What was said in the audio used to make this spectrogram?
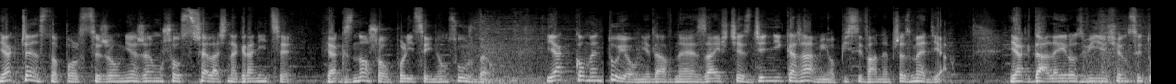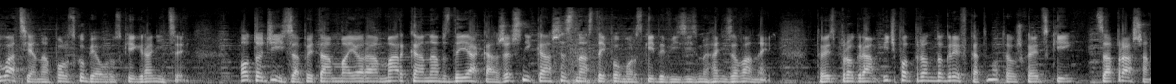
Jak często polscy żołnierze muszą strzelać na granicy? Jak znoszą policyjną służbę? Jak komentują niedawne zajście z dziennikarzami opisywane przez media? Jak dalej rozwinie się sytuacja na polsko-białoruskiej granicy? O to dziś zapytam majora Marka Nabzdyjaka, rzecznika 16. Pomorskiej Dywizji Zmechanizowanej. To jest program Idź pod prąd dogrywka. Tymoteusz Chojecki, zapraszam.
